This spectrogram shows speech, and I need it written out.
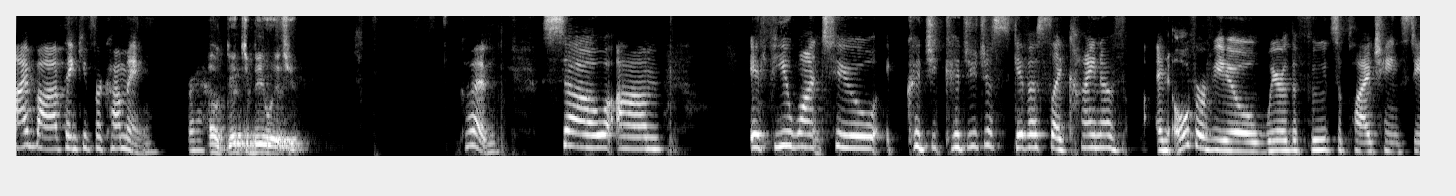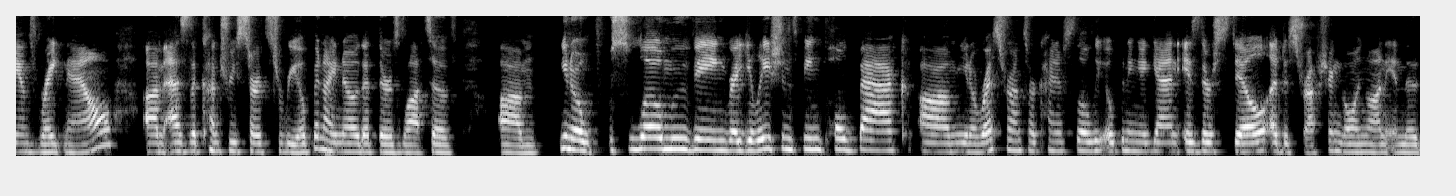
Hi, Bob. Thank you for coming. Oh, good to be with you. Good. So, um, if you want to, could you could you just give us like kind of an overview where the food supply chain stands right now um, as the country starts to reopen? I know that there's lots of um, you know slow moving regulations being pulled back. Um, you know, restaurants are kind of slowly opening again. Is there still a disruption going on in the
